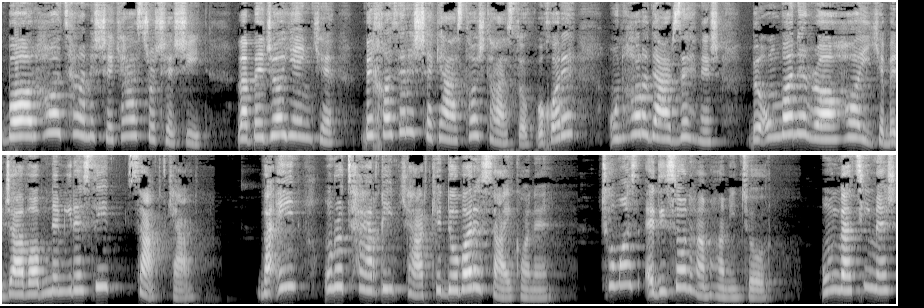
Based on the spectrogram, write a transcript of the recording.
بارها طعم شکست رو چشید و به جای اینکه به خاطر شکستهاش تاسف بخوره اونها رو در ذهنش به عنوان راههایی که به جواب نمی رسید ثبت کرد. و این اون رو ترغیب کرد که دوباره سعی کنه. توماس ادیسون هم همینطور. اون و تیمش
